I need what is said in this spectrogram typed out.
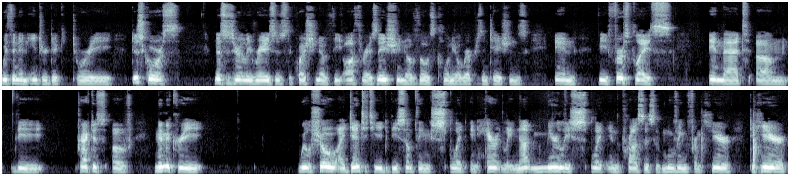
within an interdictory discourse necessarily raises the question of the authorization of those colonial representations in the first place, in that um, the practice of mimicry will show identity to be something split inherently, not merely split in the process of moving from here to here,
